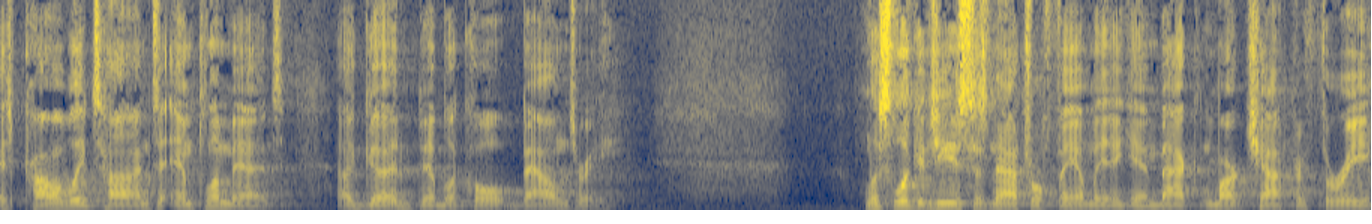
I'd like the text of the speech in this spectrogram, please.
it's probably time to implement a good biblical boundary. Let's look at Jesus' natural family again, back in Mark chapter 3.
